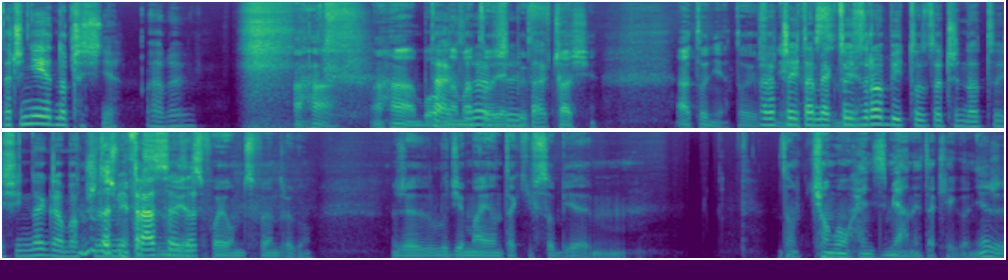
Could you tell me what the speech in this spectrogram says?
Znaczy nie jednocześnie, ale Aha, aha, bo Tak, ona ma to raczej jakby tak. w czasie. A to nie, to już raczej nie tam jak coś zrobi, to zaczyna coś innego, albo No, też przynajmniej mnie trasę. Za... swoją, swoją drogą, że ludzie mają taki w sobie mm, tą ciągłą chęć zmiany takiego, nie? Że,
